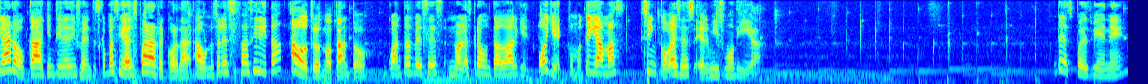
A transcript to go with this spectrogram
Claro, cada quien tiene diferentes capacidades para recordar. A unos se les facilita, a otros no tanto. ¿Cuántas veces no le has preguntado a alguien, oye, ¿cómo te llamas? Cinco veces el mismo día. Después viene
